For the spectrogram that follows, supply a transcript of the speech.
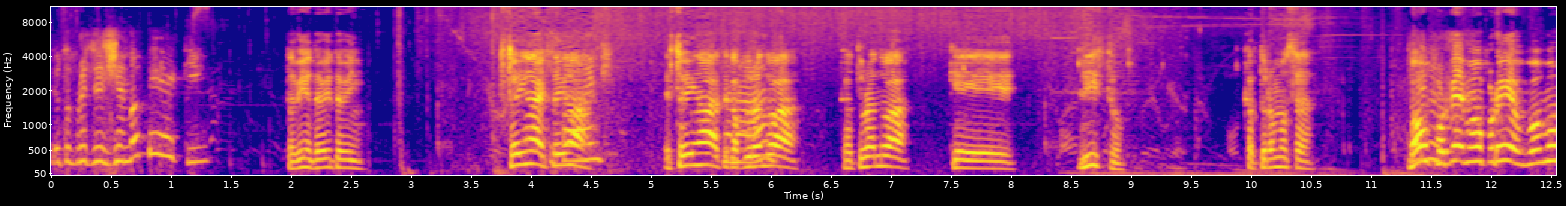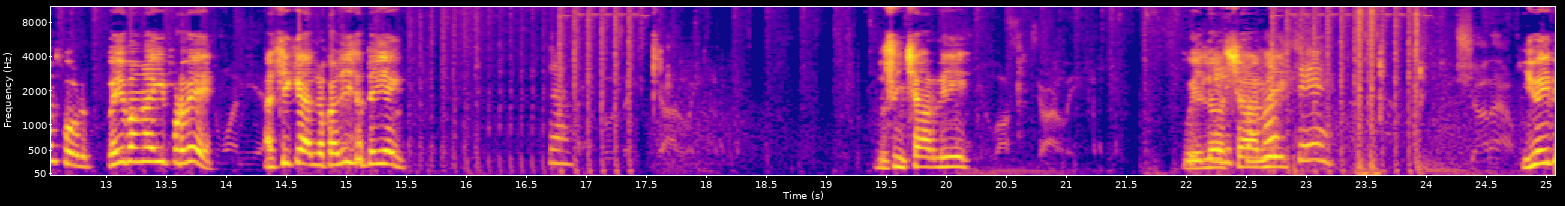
Eu tô protegendo a B aqui. Está bien, está bien, está bien. Estoy en A, estoy en A. Estoy en A, Ajá. capturando A. Capturando A. Que... Listo. Capturamos A. Vamos por B, vamos por B, vamos por... Ellos van a ir por B. Así que localízate bien. Tá. Losing Charlie. We lost Charlie. UAV,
